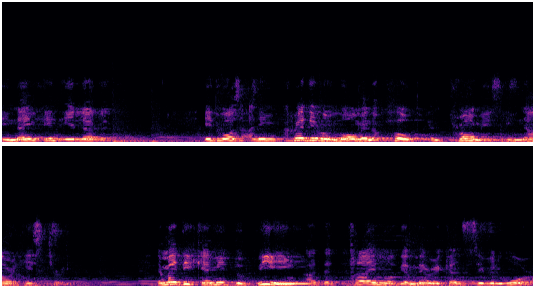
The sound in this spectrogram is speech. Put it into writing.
in 1911. It was an incredible moment of hope and promise in our history. MIT came into being at the time of the American Civil War,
